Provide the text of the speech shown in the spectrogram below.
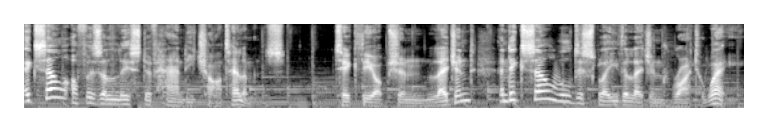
Excel offers a list of handy chart elements. Tick the option Legend and Excel will display the legend right away.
